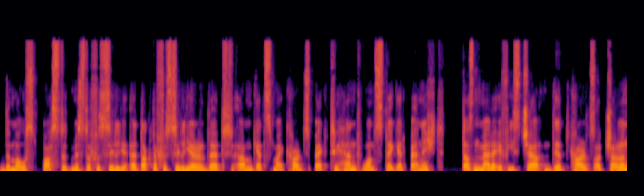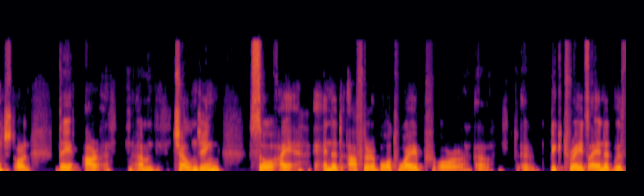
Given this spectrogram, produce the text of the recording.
the most busted Mr. Facilier, uh, Dr. Facilier that um, gets my cards back to hand once they get banished. Doesn't matter if he's the cards are challenged or they are um, challenging. So I ended after a board wipe or uh, uh, big trades. I ended with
